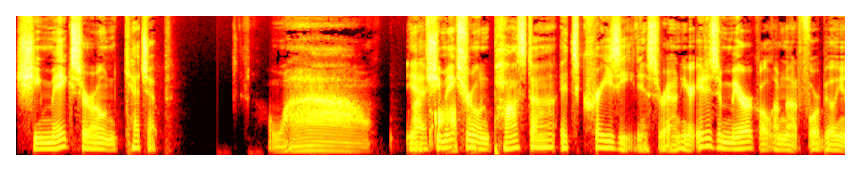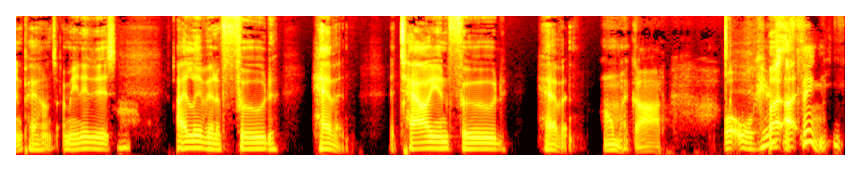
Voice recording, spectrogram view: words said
she makes her own ketchup. Wow. Yeah, That's she awesome. makes her own pasta. It's craziness around here. It is a miracle. I'm not four billion pounds. I mean, it is. I live in a food heaven, Italian food heaven. Oh my god. Well, well here's but, the uh, thing.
